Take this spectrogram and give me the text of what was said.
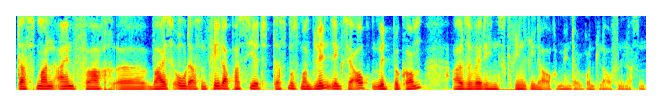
dass man einfach äh, weiß, oh, da ist ein Fehler passiert. Das muss man blindlings ja auch mitbekommen. Also werde ich einen Screenreader auch im Hintergrund laufen lassen.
